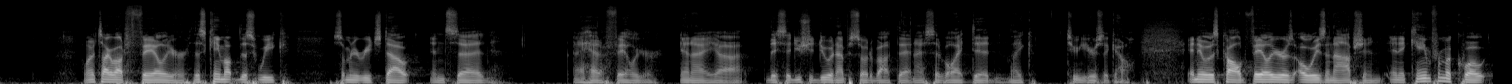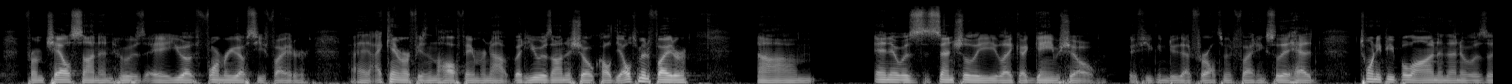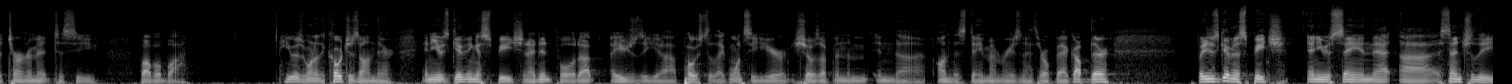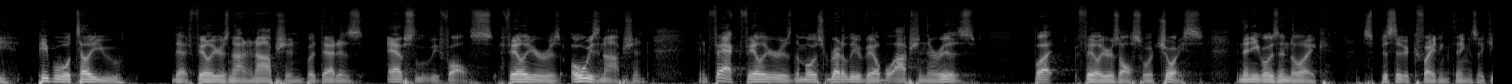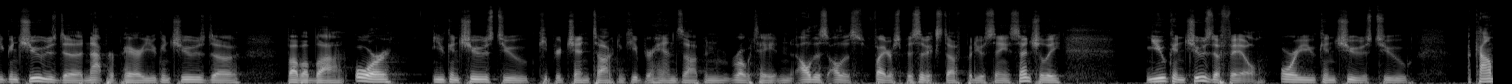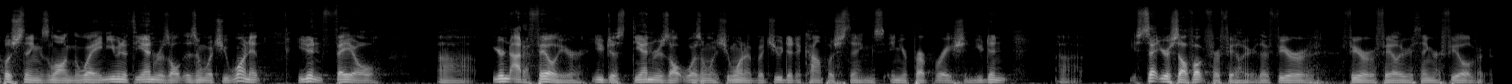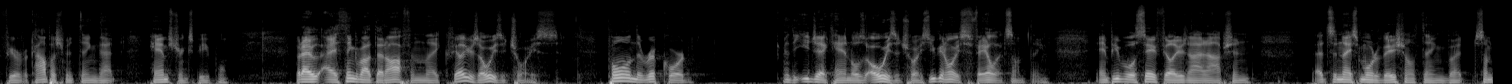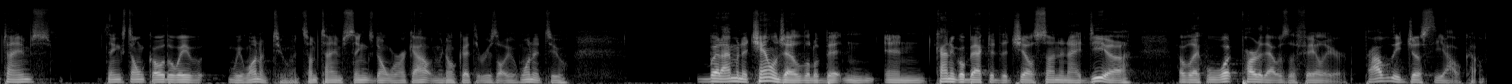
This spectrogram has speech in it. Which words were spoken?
I want to talk about failure. This came up this week. Somebody reached out and said I had a failure, and I uh, they said you should do an episode about that, and I said, well, I did like two years ago, and it was called "Failure is Always an Option," and it came from a quote from Chael Sonnen, who's a Uf, former UFC fighter. I, I, can't remember if he's in the Hall of Fame or not, but he was on a show called The Ultimate Fighter, um, and it was essentially like a game show, if you can do that for Ultimate Fighting. So they had 20 people on, and then it was a tournament to see blah blah blah he was one of the coaches on there, and he was giving a speech, and I didn't pull it up. I usually uh, post it like once a year. It shows up in the in the on this day memories, and I throw it back up there. But he was giving a speech, and he was saying that uh, essentially people will tell you that failure is not an option, but that is absolutely false. Failure is always an option. In fact, failure is the most readily available option there is, but failure is also a choice. And then he goes into like specific fighting things, like you can choose to not prepare, you can choose to blah blah blah. Or you can choose to keep your chin tucked and keep your hands up and rotate and all this all this fighter specific stuff. But he was saying essentially, you can choose to fail or you can choose to accomplish things along the way. And even if the end result isn't what you wanted, you didn't fail. Uh, you're not a failure. You just the end result wasn't what you wanted, but you did accomplish things in your preparation. You didn't uh, set yourself up for failure. The fear of fear of failure thing or fear of fear of accomplishment thing that hamstrings people. But I, I think about that often. Like failure is always a choice. Pulling the ripcord or the eject handle is always a choice. You can always fail at something, and people will say failure is not an option. That's a nice motivational thing, but sometimes things don't go the way we want them to, and sometimes things don't work out, and we don't get the result we wanted to. But I'm going to challenge that a little bit and and kind of go back to the Chael Sonnen idea of like, well, what part of that was the failure? Probably just the outcome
